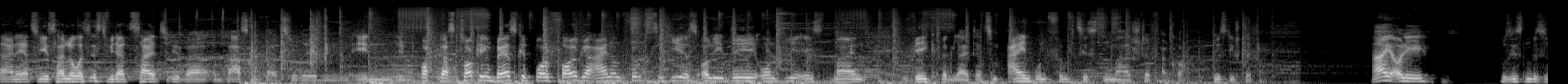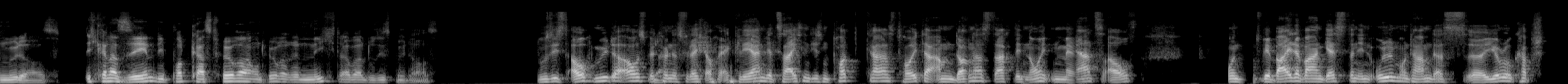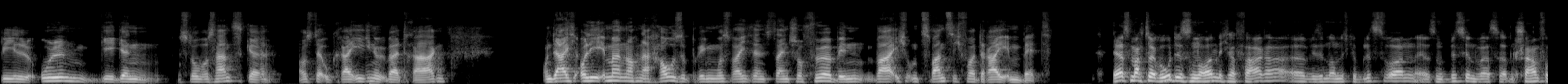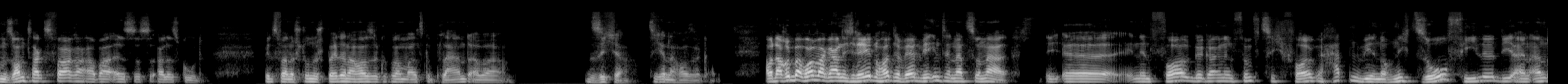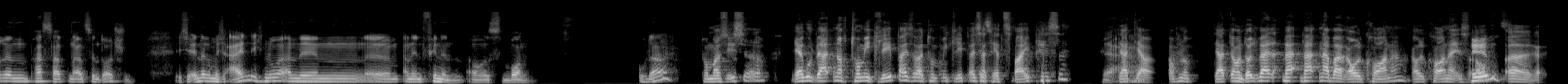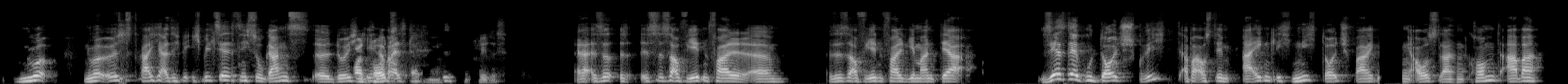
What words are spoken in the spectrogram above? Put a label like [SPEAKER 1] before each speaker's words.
[SPEAKER 1] Ein herzliches Hallo. Es ist wieder Zeit, über Basketball zu reden. In dem Podcast Talking Basketball Folge 51. Hier ist Olli D. und hier ist mein Wegbegleiter zum 51. Mal, Stefan Koch. Grüß dich, Stefan.
[SPEAKER 2] Hi, Olli.
[SPEAKER 1] Du siehst ein bisschen müde aus. Ich kann das sehen, die Podcast-Hörer und Hörerinnen nicht, aber du siehst müde aus.
[SPEAKER 2] Du siehst auch müde aus. Wir ja. können das vielleicht auch erklären. Wir zeichnen diesen Podcast heute am Donnerstag, den 9. März auf. Und wir beide waren gestern in Ulm und haben das äh, Eurocup-Spiel Ulm gegen Slobosanske aus der Ukraine übertragen. Und da ich Olli immer noch nach Hause bringen muss, weil ich sein Chauffeur bin, war ich um 20 vor drei im Bett.
[SPEAKER 1] Ja, das macht er gut, ist ein ordentlicher Fahrer. Äh, wir sind noch nicht geblitzt worden. Er ist ein bisschen was, hat einen Charme vom Sonntagsfahrer, aber es ist alles gut. Bin zwar eine Stunde später nach Hause gekommen als geplant, aber sicher, sicher nach Hause gekommen. Aber darüber wollen wir gar nicht reden. Heute werden wir international. Ich, äh, in den vorgegangenen 50 Folgen hatten wir noch nicht so viele, die einen anderen Pass hatten als den Deutschen. Ich erinnere mich eigentlich nur an den, äh, an den Finnen aus Bonn. Oder?
[SPEAKER 2] Thomas ist ja. Ja, gut, wir hatten noch Tommy Klebeis, aber Tommy Klebeis hat ja zwei Pässe. Ja. Der hat ja auch noch, der hat noch einen Deutschen. Wir, hatten aber Raul Korner. Raul Korner ist Stimmt. auch äh, nur, nur Österreicher. Also ich, ich will es jetzt nicht so ganz äh, durchgehen, aber es, also es ist auf jeden Fall, äh, es ist auf jeden Fall jemand, der sehr, sehr gut Deutsch spricht, aber aus dem eigentlich nicht deutschsprachigen Ausland kommt, aber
